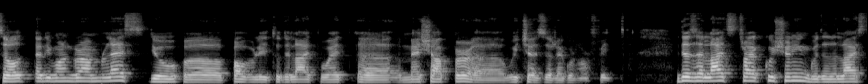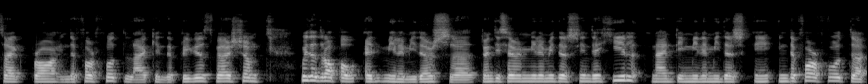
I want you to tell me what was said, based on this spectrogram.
so 31 gram less due uh, probably to the lightweight uh, mesh upper uh, which has a regular fit. It has a light strike cushioning with the Light Strike Pro in the forefoot like in the previous version with a drop of 8mm, uh, 27mm in the heel, 19mm in, in the forefoot uh,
